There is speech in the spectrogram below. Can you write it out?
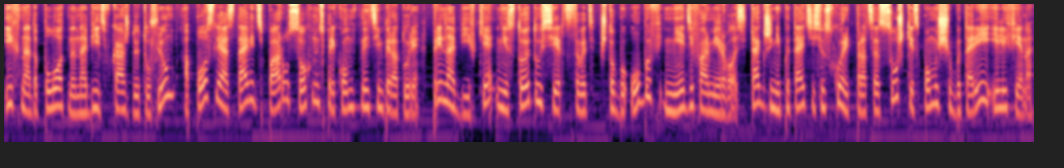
Их надо плотно набить в каждую туфлю, а после оставить пару сохнуть при комнатной температуре. При набивке не стоит усердствовать, чтобы обувь не деформировалась. Также не пытайтесь ускорить процесс сушки с помощью батареи или фена.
